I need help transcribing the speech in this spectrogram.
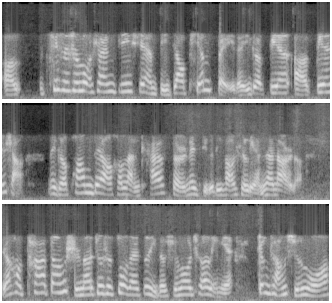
呃，其实是洛杉矶县比较偏北的一个边呃边上，那个 Palmdale 和 Lancaster 那几个地方是连在那儿的。然后他当时呢就是坐在自己的巡逻车里面正常巡逻，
